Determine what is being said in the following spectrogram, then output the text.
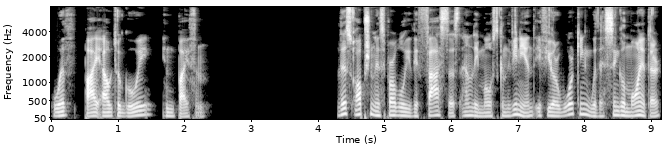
with PyAutoGUI in Python. This option is probably the fastest and the most convenient if you are working with a single monitor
